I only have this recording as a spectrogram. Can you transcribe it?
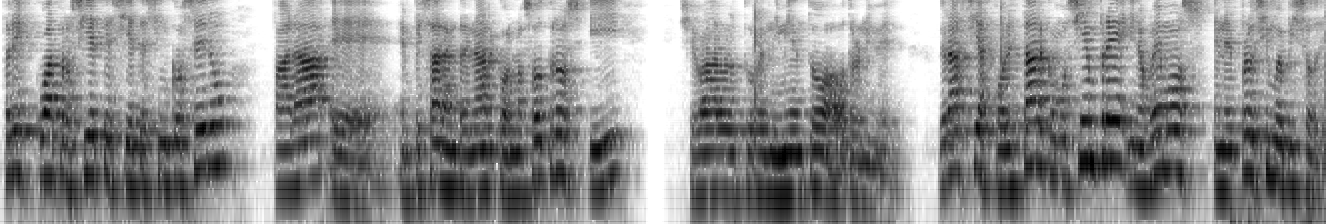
347 750 para eh, empezar a entrenar con nosotros y llevar tu rendimiento a otro nivel. Gracias por estar como siempre y nos vemos en el próximo episodio.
